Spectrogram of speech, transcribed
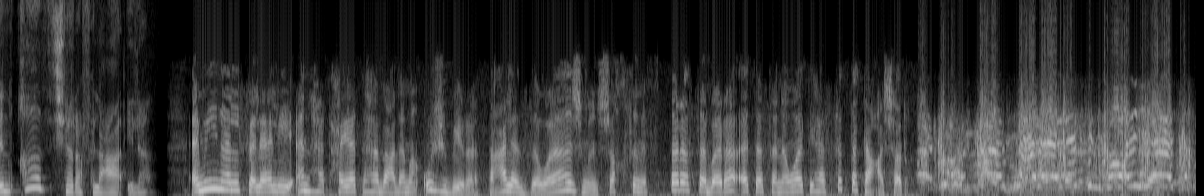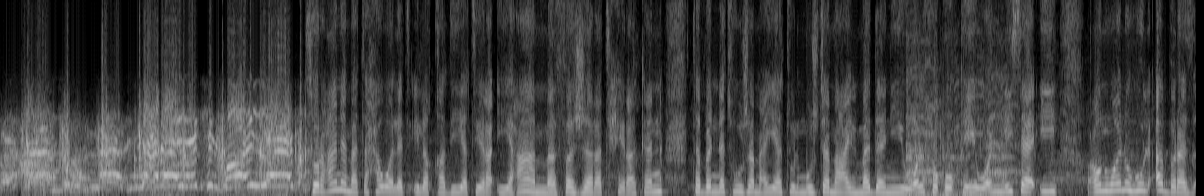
إنقاذ شرف العائلة. أمينة الفلالي أنهت حياتها بعدما أجبرت على الزواج من شخص افترس براءة سنواتها الستة عشر. سرعان ما تحولت إلى قضية رأي عام فجرت حراكا تبنته جمعيات المجتمع المدني والحقوقي والنسائي عنوانه الأبرز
